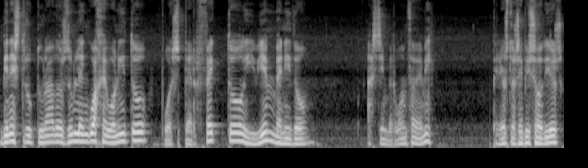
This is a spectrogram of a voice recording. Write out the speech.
bien estructurados, de un lenguaje bonito, pues perfecto y bienvenido a Sinvergüenza de mí. Pero estos episodios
